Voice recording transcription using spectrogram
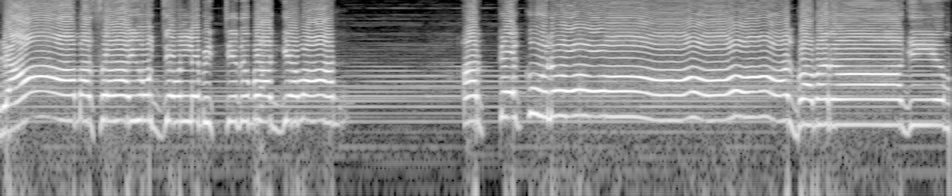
രാമസായുജ്യം ലഭിച്ചതു ഭാഗ്യവാൻ. അർക്കകുലോത്ഭവനാകിയും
